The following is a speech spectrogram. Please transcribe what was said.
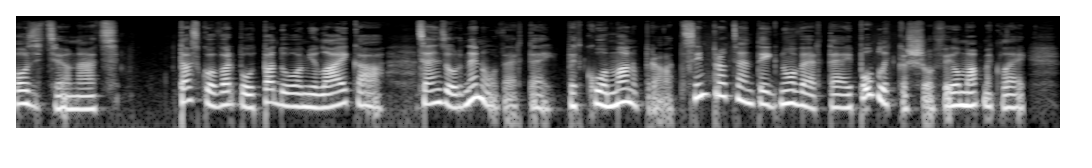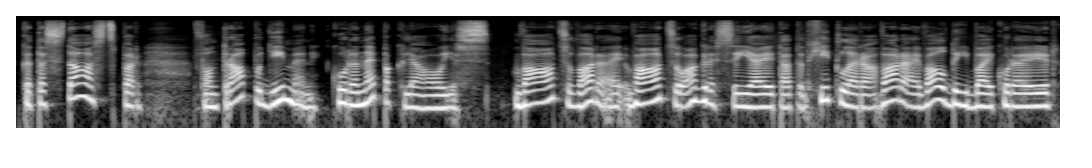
pozicionēts. Tas, ko varbūt padomju laikā cenzūra nenovērtēja, bet ko, manuprāt, simtprocentīgi novērtēja publika, kas šo filmu apmeklēja, ka tas stāsts par Fontrapu ģimeni, kura nepakļaujas vācu varai, vācu agresijai, tātad Hitlera varai, valdībai, kurai ir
